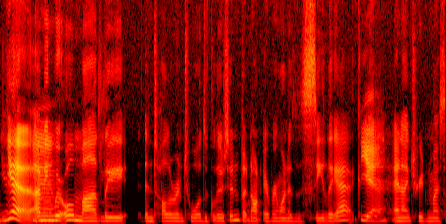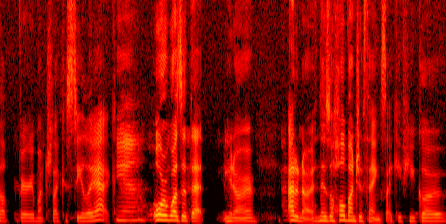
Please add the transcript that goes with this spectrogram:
yeah. I mean, we're all mildly intolerant towards gluten, but not everyone is a celiac. Yeah. And I treated myself very much like a celiac. Yeah. Or was it that, you know, I don't know. And there's a whole bunch of things. Like if you go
